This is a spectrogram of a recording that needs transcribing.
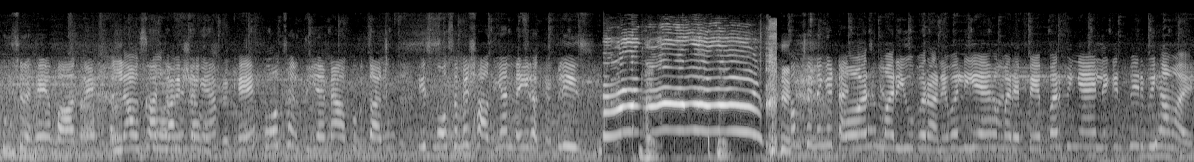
खुश रहे बाद में अल्लाह उसको हमेशा खुश रखे। बहुत सर्दी है मैं आपको बता रही हूँ। इस मौसम में शादियाँ नहीं रखें प्लीज़ हम चलेंगे और हमारी ऊबर आने वाली है हमारे पेपर भी हैं लेकिन फिर भी हम आए।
